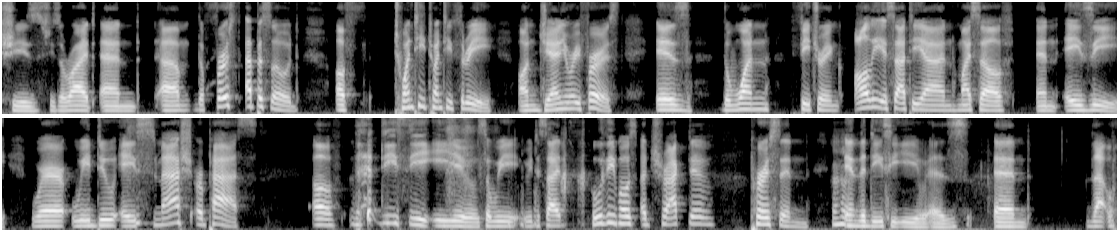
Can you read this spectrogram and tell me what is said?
She's she's a riot. And um, the first episode of 2023 on January 1st is the one featuring Ali Isatian, myself, and Az, where we do a smash or pass of the DCEU. So we we decide who the most attractive person Uh-huh. in the DCEU is, and that was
